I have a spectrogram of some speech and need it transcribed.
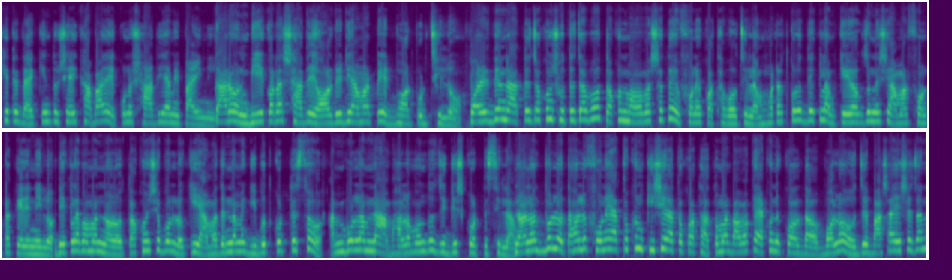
খেতে দেয়, কিন্তু সেই খাবারে কোনো স্বাদই আমি পাইনি। কারণ বিয়ে করার স্বাদে অলরেডি আমার পেট ভরপুর ছিল। পরের দিন রাতে যখন শুতে যাব, তখন মা বাবার সাথে ফোনে কথা বলছিলাম। হঠাৎ করে দেখলাম কেউ একজন এসে আমার ফোনটা কেড়ে নিল। দেখলাম আমার ননদ। তখন সে বলল, কি, আমাদের নামে গিবত করতেছো? আমি বললাম, না, ভালো মন্দ জিজ্ঞেস করতেছিলাম। ননদ বলল, তাহলে ফোনে এতক্ষণ কিসের এত কথা? তোমার বাবাকে এখনই কল দাও। বলো যে বাসায় এসে যেন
